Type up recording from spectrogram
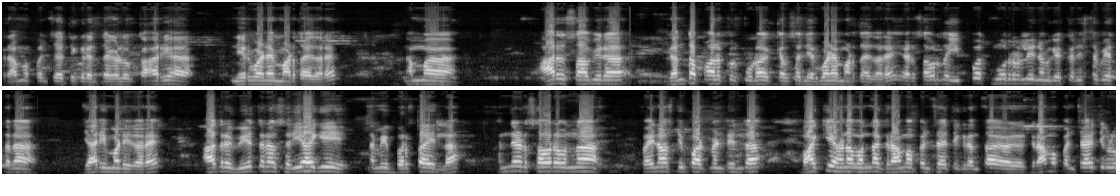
ಗ್ರಾಮ ಪಂಚಾಯತಿ ಗ್ರಂಥಗಳು ಕಾರ್ಯ ನಿರ್ವಹಣೆ ಮಾಡ್ತಾ ಇದ್ದಾರೆ. ನಮ್ಮ ಆರು ಸಾವಿರ ಗ್ರಂಥಪಾಲಕರು ಕೂಡ ಕೆಲಸ ನಿರ್ವಹಣೆ ಮಾಡ್ತಾ ಇದ್ದಾರೆ. ಎರಡ್ ಸಾವಿರದ ಇಪ್ಪತ್ತ್ಮೂರರಲ್ಲಿ ನಮಗೆ ಕನಿಷ್ಠ ವೇತನ ಜಾರಿ ಮಾಡಿದ್ದಾರೆ. ಆದರೆ ವೇತನ ಸರಿಯಾಗಿ ನಮಗೆ ಬರ್ತಾ ಇಲ್ಲ. ಹನ್ನೆರಡು ಸಾವಿರವನ್ನು ಫೈನಾನ್ಸ್ ಡಿಪಾರ್ಟ್ಮೆಂಟಿಂದ ಬಾಕಿ ಹಣವನ್ನು ಗ್ರಾಮ ಪಂಚಾಯತಿ ಗ್ರಂಥ, ಗ್ರಾಮ ಪಂಚಾಯತಿಗಳು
